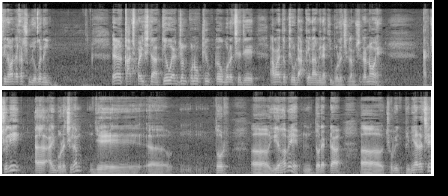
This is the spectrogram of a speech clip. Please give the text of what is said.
সিনেমা দেখার সুযোগও নেই। কাজ পাইস না। কেউ একজন কোনো, কেউ কেউ বলেছে যে, আমায় তো কেউ ডাকে না, আমি নাকি বলেছিলাম। সেটা নয়। অ্যাকচুয়ালি আমি বলেছিলাম যে তোর ইয়ে হবে, তোর একটা ছবির প্রিমিয়ার আছে।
